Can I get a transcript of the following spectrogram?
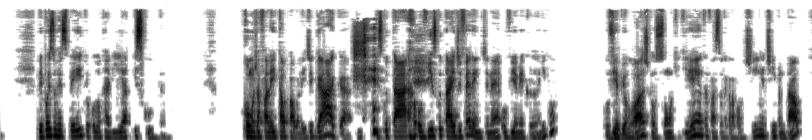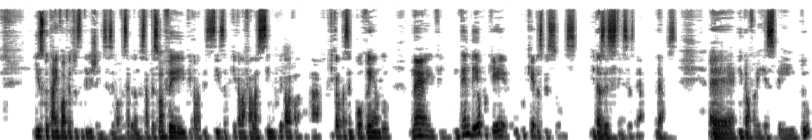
Depois do respeito, eu colocaria escuta. Como eu já falei, tal qual a Lady Gaga, escutar, ouvir escutar é diferente, né? Ouvir é mecânico, ouvir biológico, é o som aqui que entra, toda aquela voltinha, tímpano e tal. E escutar envolve outras inteligências, envolve saber de onde essa pessoa veio, o que, ela precisa, por que, ela fala assim, por que, ela fala rápido, por que, ela tá sempre correndo, né? Enfim, entender o porquê, o porquê das pessoas e das existências dela- delas. É, então, eu falei respeito,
